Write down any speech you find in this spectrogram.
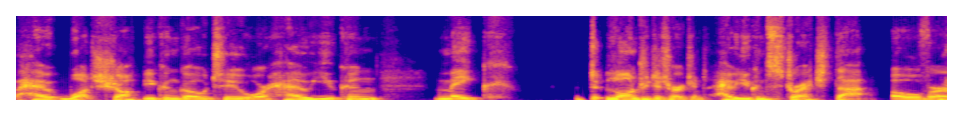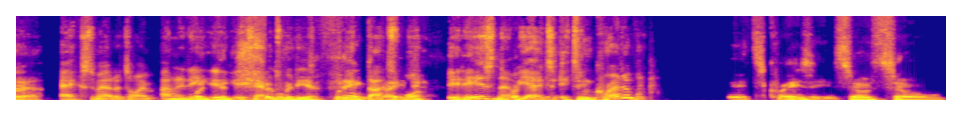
how what shop you can go to or how you can make laundry detergent how you can stretch that over Yeah. x amount of time and it, But it, it sounds a thing, that's right? what it is now yeah it's, it's incredible it's crazy. So so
